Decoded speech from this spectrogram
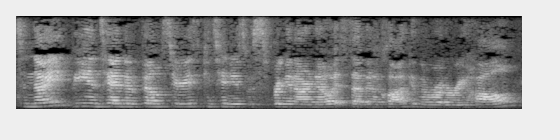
Tonight, the In Tandem film series continues with Spring and Arnaud at 7 o'clock in the Rotary Hall.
